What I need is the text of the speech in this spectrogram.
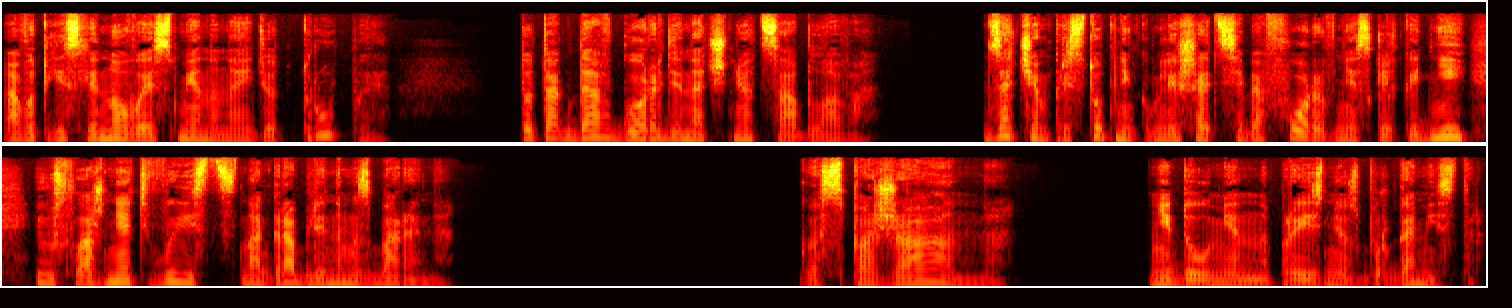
А вот если новая смена найдет трупы, то тогда в городе начнется облава. Зачем преступникам лишать себя форы в несколько дней и усложнять выезд с награбленным из Барена? «Госпожа Анна», — недоуменно произнес бургомистр.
